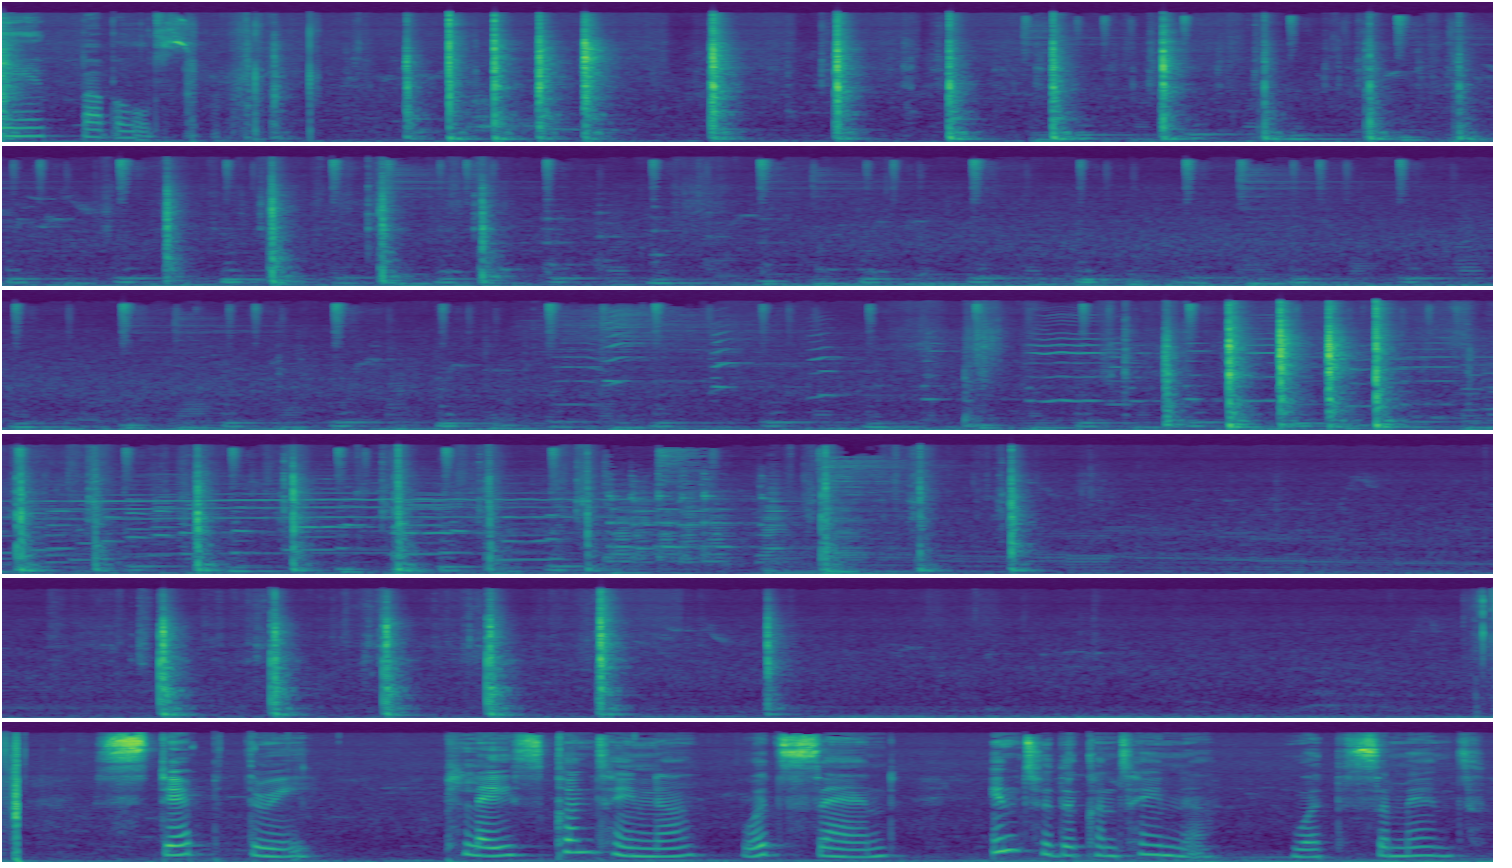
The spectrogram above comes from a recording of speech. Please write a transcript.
air bubbles. Step 3. Place container with sand into the container with cement.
